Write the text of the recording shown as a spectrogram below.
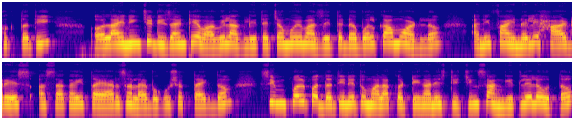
फक्त ती लायनिंगची डिझाईन ठेवावी लागली. त्याच्यामुळे माझं इथं डबल काम वाढलं आणि फायनली हा ड्रेस असा काही तयार झाला आहे बघू शकता एकदम सिंपल पद्धतीने तुम्हाला कटिंग आणि स्टिचिंग सांगितलेलं होतं.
